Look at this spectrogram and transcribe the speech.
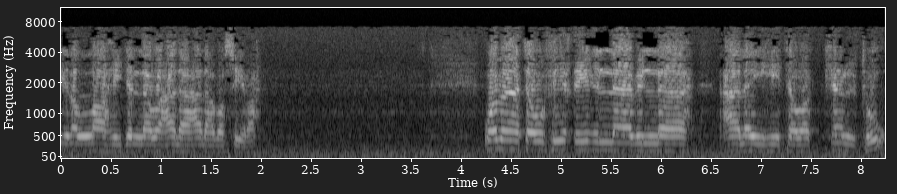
إلى الله جل وعلا على بصيرة. وما توفيقي إلا بالله عليه توكلت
